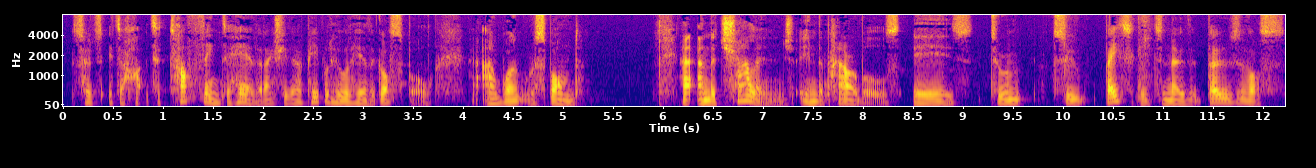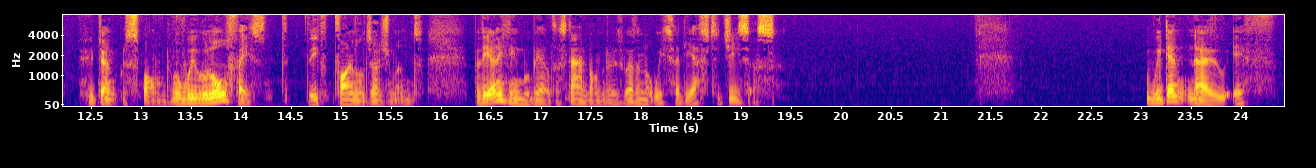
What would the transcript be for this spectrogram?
so it's, it's, a, it's a tough thing to hear that actually there are people who will hear the gospel and won't respond. And the challenge in the parables is to, to basically to know that those of us who don't respond, well, we will all face the final judgment, but the only thing we'll be able to stand under is whether or not we said yes to Jesus. We don't know if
